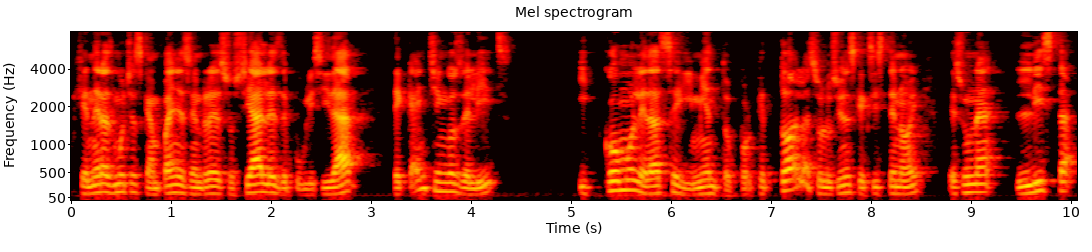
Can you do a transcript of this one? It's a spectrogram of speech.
Generas muchas campañas en redes sociales de publicidad, te caen chingos de leads y cómo le das seguimiento, porque todas las soluciones que existen hoy es una lista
